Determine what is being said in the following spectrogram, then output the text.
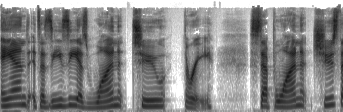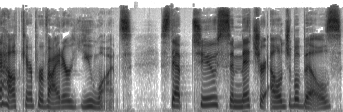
and it's as easy as one, two, three. Step one, choose the healthcare provider you want. Step two, submit your eligible bills.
